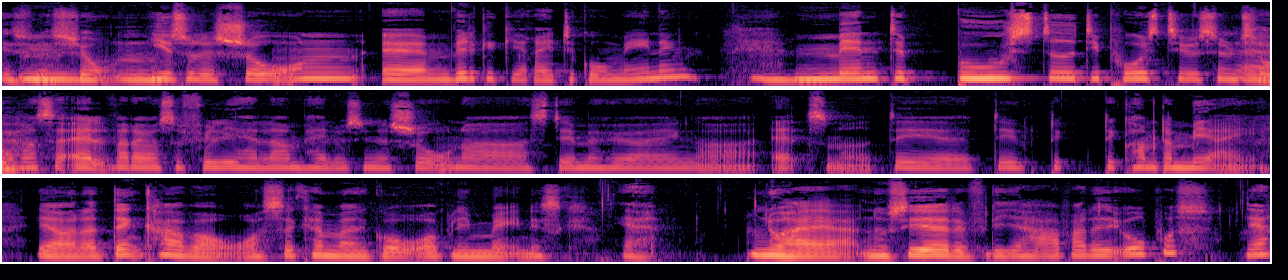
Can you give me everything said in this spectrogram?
isolationen. Mm, isolationen, øhm, hvilket giver rigtig god mening. Mm. Men det boostede de positive symptomer, ja. så alt, hvad der jo selvfølgelig handler om hallucinationer og stemmehøring og alt sådan noget, det, det, det, det kom der mere af. Ja, og når den kapper over, så kan man gå over og blive manisk. Ja. Nu, har jeg, nu siger jeg det, fordi jeg har arbejdet i Opus. Ja.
